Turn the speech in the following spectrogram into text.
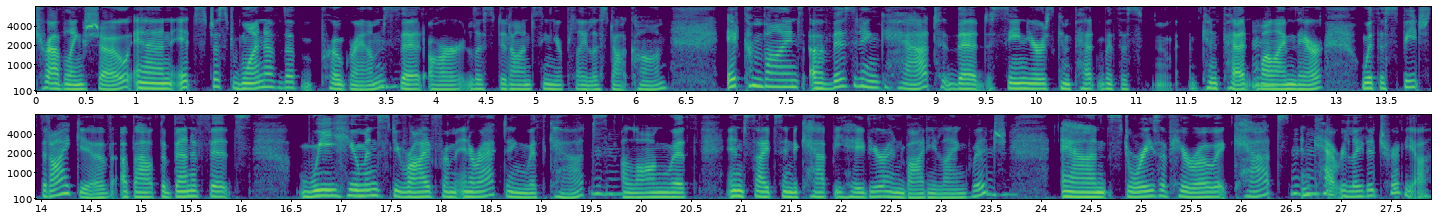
Traveling Show, and it's just one of the programs mm-hmm. that are listed on seniorplaylist.com. It combines a visiting cat that seniors can pet with a, can pet mm-hmm. while I'm there with a speech that I give about the benefits we humans derive from interacting with cats, mm-hmm. along with insights into cat behavior and body language, mm-hmm. And stories of heroic cats and mm-hmm. cat related trivia.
